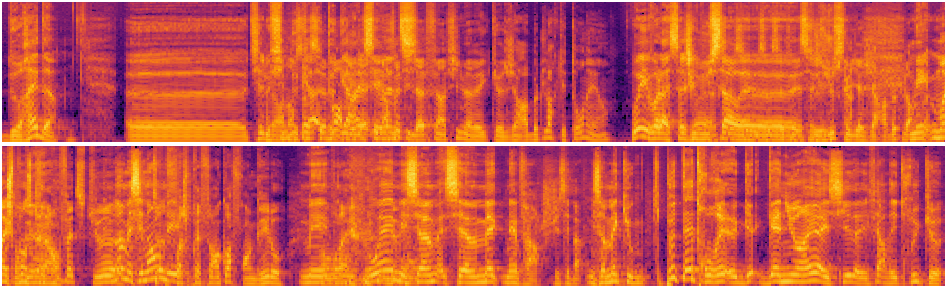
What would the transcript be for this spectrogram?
de Red. Euh, tu sais, le film non, de, ça, mort, Gareth il a- et en fait il a fait un film avec Gerard Butler qui est tourné hein. Oui, voilà, ça j'ai Ouais, vu ça. ça, j'ai juste qu'il y a Gerard Butler Mais quoi. moi, je pense que- en fait si tu veux Non, mais c'est marrant, mais- moi, je préfère encore Franck Grillo Mais en vrai. ouais, mais c'est un, mec, mais enfin, je sais pas, mais c'est un mec qui, qui peut-être aurait gagnerait à essayer d'aller faire des trucs euh,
